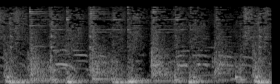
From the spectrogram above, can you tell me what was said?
Thank you.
